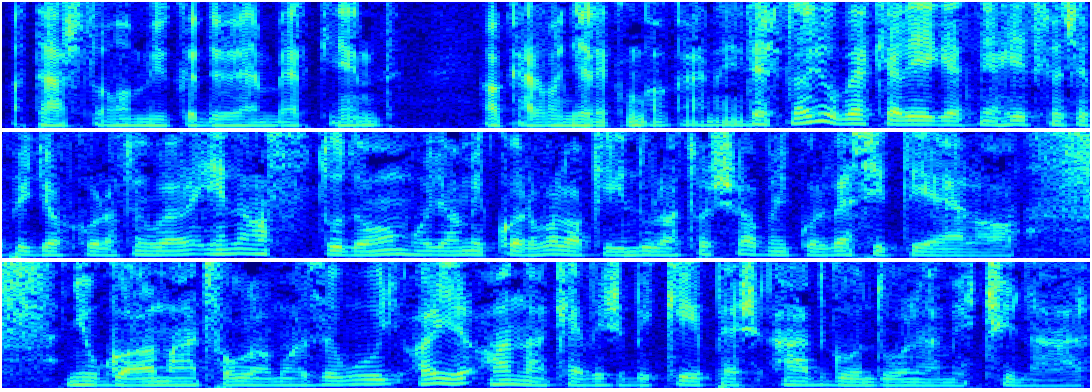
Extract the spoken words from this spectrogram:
a társadalomban működő emberként akár van gyerekünk, akár nincs. De ezt nagyon be kell égetni a hétköznapi gyakorlatunkban. Én azt tudom, hogy amikor valaki indulatosabb, amikor veszíti el a nyugalmát, fogalmazom úgy, annál kevésbé képes átgondolni, amit csinál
